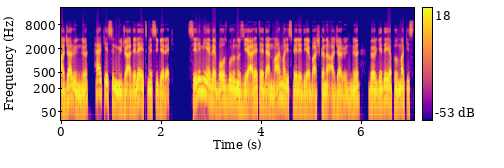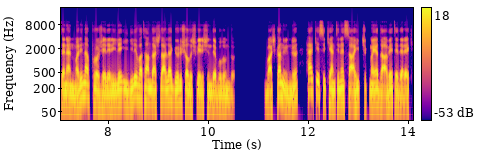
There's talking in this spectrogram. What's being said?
Acar ünlü, herkesin mücadele etmesi gerek. Selimiye ve Bozburun'u ziyaret eden Marmaris Belediye Başkanı Acar Ünlü, bölgede yapılmak istenen marina projeleriyle ilgili vatandaşlarla görüş alışverişinde bulundu. Başkan Ünlü, herkesi kentine sahip çıkmaya davet ederek,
